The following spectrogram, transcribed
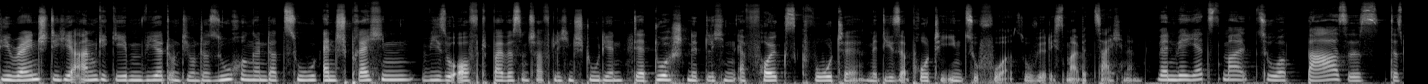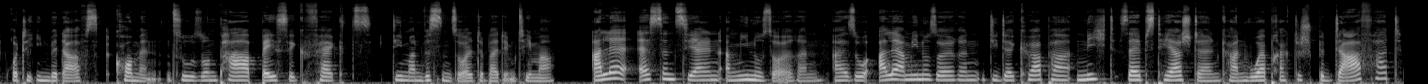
Die Range, die hier angegeben wird und die Untersuchungen dazu entsprechen, wie so oft bei wissenschaftlichen Studien, der durchschnittlichen Erfolgsquote mit dieser Proteinzufuhr. So würde ich es mal bezeichnen. Wenn wir jetzt mal zur Basis des Proteinbedarfs kommen, zu so ein paar Basic Facts, die man wissen sollte bei dem Thema. Alle essentiellen Aminosäuren, also alle Aminosäuren, die der Körper nicht selbst herstellen kann, wo er praktisch Bedarf hat,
